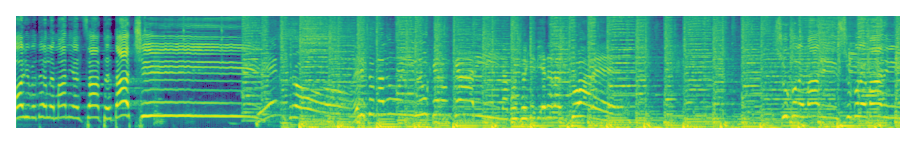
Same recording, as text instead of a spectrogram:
Voglio vedere le mani alzate, dacci! Dentro! E ritorna lui, Luca Roncari, la voce che viene dal cuore! Su con le mani, su con le mani!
